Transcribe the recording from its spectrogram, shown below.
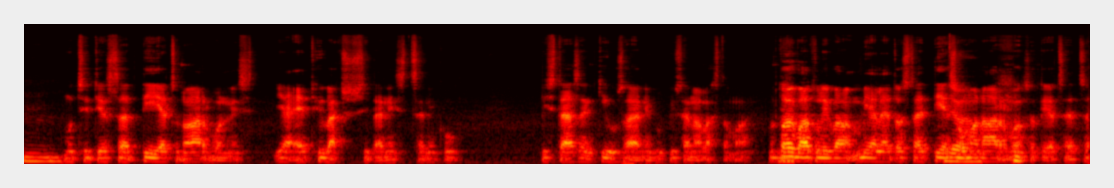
Mm. Mutta sitten jos sä tiedät sun arvon niin sit, ja et hyväksy sitä, niin sit se niinku pistää sen kiusaajan niinku kyseenalaistamaan. No toi vaan tuli vaan mieleen tuosta, että ties Joo. oman arvonsa, tiedät sä, että se,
